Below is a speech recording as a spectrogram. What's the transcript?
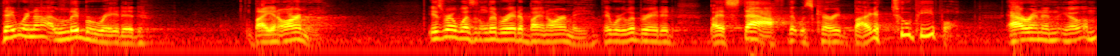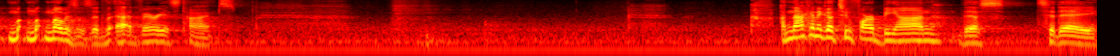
They were not liberated by an army. Israel wasn't liberated by an army, they were liberated by a staff that was carried by two people Aaron and you know, Moses at, at various times. I'm not going to go too far beyond this today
